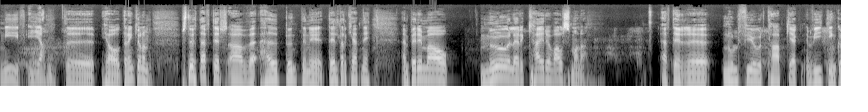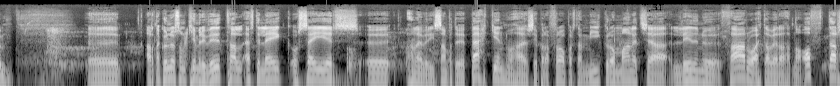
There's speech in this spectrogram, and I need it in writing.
nýf í jant uh, hjá drengjónum stutt eftir af hefðbundinni deildarkeppni en byrjum á mögulegri kæru valsmanna eftir uh, 0-4 tap gegn vikingum uh, Arna Gunnlaugsson kemur í viðtal eftir leik og segir uh, hann hefur verið í sambandi við Bekkin og það sé bara frábært að mikromanetja liðinu þar og ætti að vera þarna oftar.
